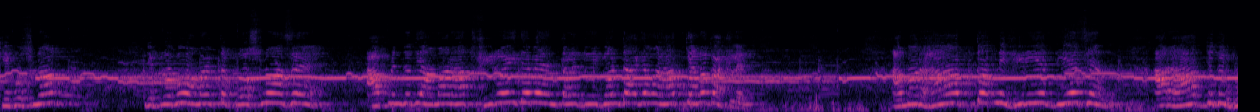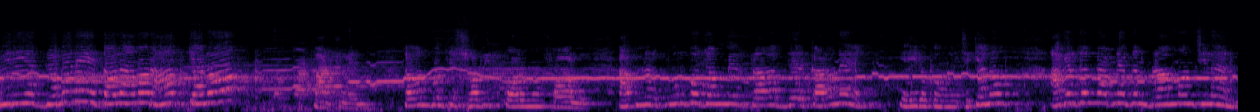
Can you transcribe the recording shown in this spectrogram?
কি প্রশ্ন? যে, প্রভু, আমার একটা প্রশ্ন আছে। আপনি যদি আমার হাত ফিরোই দেবেন, তাহলে দুই ঘণ্টা আগে আমার হাত কেন কাটলেন? আমার হাত তো আপনি ফিরিয়ে দিয়েছেন, আর হাত যদি ফিরিয়ে দেবেনই, তাহলে আমার হাত কেন কাটলেন। তখন বলছে, সবই কর্মফল। আপনার পূর্বজন্মের প্রারব্ধের কারণে এই রকম হয়েছে। কেন? আগের জন্মে আপনি একজন ব্রাহ্মণ ছিলেন।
